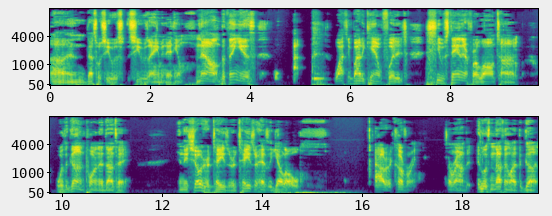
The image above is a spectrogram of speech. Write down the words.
uh, and that's what she was she was aiming at him. Now the thing is, watching body cam footage, she was standing there for a long time with a gun pointing at Daunte, and they showed her taser. Taser has a yellow outer covering around it. It looks nothing like the gun.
